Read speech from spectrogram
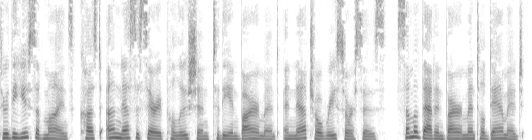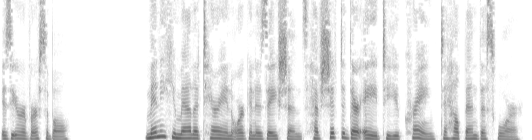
through the use of mines caused unnecessary pollution to the environment and natural resources, some of that environmental damage is irreversible. Many humanitarian organizations have shifted their aid to Ukraine to help end this war.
